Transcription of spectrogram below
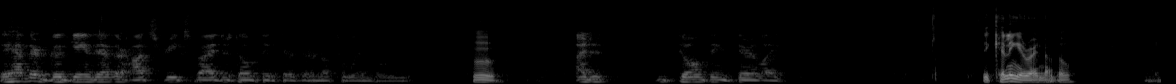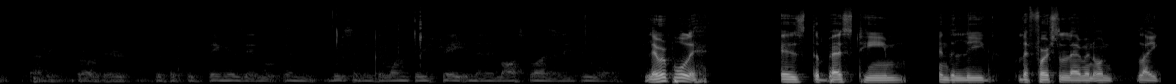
They have their good games. They have their hot streaks, but I just don't think they're good enough to win the league. hmm, I just don't think they're like. They're killing it right now though. I mean, bro, they're the, but the thing is, they then recently they won three straight, and then they lost one, and then they drew one. Liverpool is the best team in the league, the first eleven on like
